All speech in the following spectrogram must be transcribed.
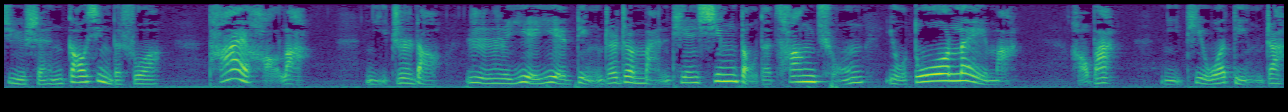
巨神高兴地说：“太好了！你知道日日夜夜顶着这满天星斗的苍穹有多累吗？好吧，你替我顶着，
